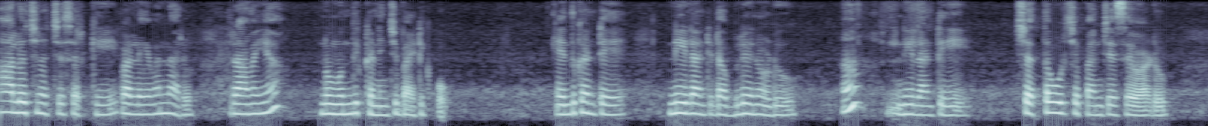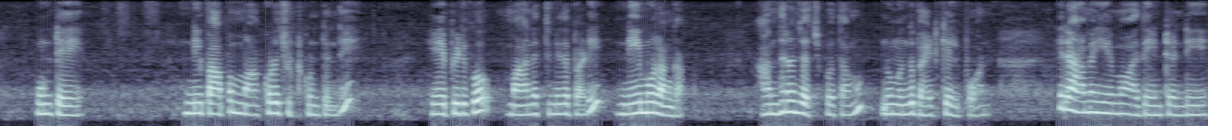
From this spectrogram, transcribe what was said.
ఆ ఆలోచన వచ్చేసరికి వాళ్ళు ఏమన్నారు? రామయ్య నువ్వు ముందు ఇక్కడి నుంచి బయటికి పో. ఎందుకంటే నీలాంటి డబ్బు లేనోడు నీలాంటి చెత్త ఊడ్చే పని చేసేవాడు ఉంటే నీ పాపం మాకు కూడా చుట్టుకుంటుంది. ఏపిడిగో మానెత్తి మీద పడి నీ మూలంగా అందరం చచ్చిపోతాము. నువ్వు ముందు బయటికి వెళ్ళిపో అని. ఈ రామయ్య ఏమో అదేంటండి?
